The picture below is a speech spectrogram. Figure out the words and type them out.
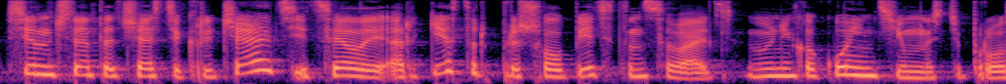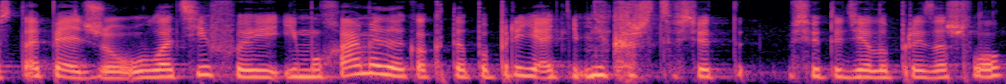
Все начинают от счастья кричать, и целый оркестр пришел петь и танцевать. Ну, никакой интимности просто. Опять же, у Латифа и Мухаммеда как-то поприятнее, мне кажется, все это, все это дело произошло.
